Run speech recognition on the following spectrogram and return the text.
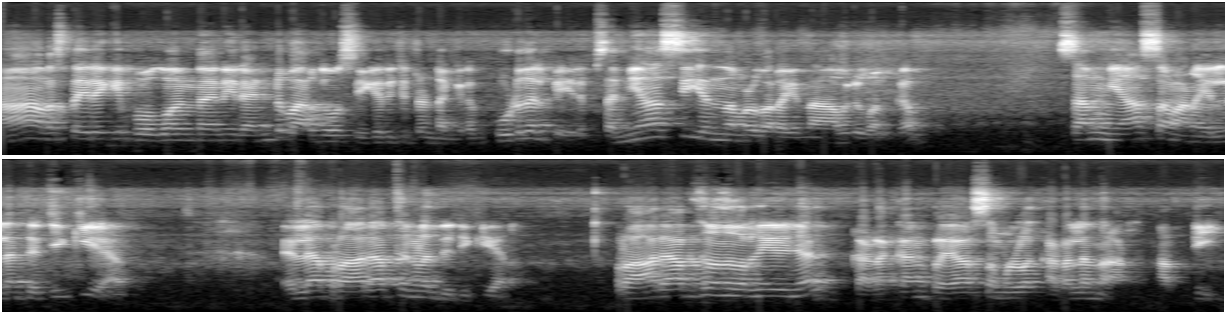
ആ അവസ്ഥയിലേക്ക് പോകുന്നതിന് രണ്ട് മാർഗവും സ്വീകരിച്ചിട്ടുണ്ടെങ്കിലും കൂടുതൽ പേരും സന്യാസി എന്ന് നമ്മൾ പറയുന്ന ആ ഒരു വർഗം സംന്യാസമാണ്. എല്ലാം ത്യജിക്കുകയാണ്. എല്ലാ പ്രാരാബ്ധങ്ങളും ത്യജിക്കുകയാണ്. പ്രാരാബ്ധം എന്ന് പറഞ്ഞു കഴിഞ്ഞാൽ കടക്കാൻ പ്രയാസമുള്ള കടലെന്നാണ് അബ്ദി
